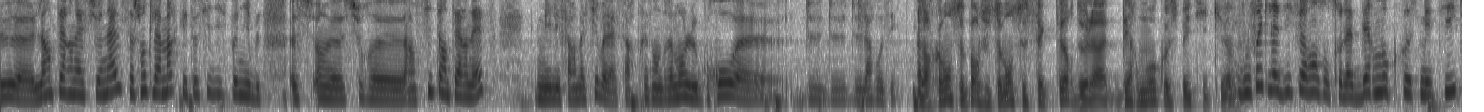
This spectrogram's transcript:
le euh, l'international, sachant que la marque est aussi disponible euh, sur, euh, euh, un site internet. Mais les pharmacies, voilà, ça représente vraiment le gros euh, de, de, de la rosée. Alors comment se porte justement ce secteur de la dermo-cosmétique? Vous faites la différence entre la dermocosmétique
